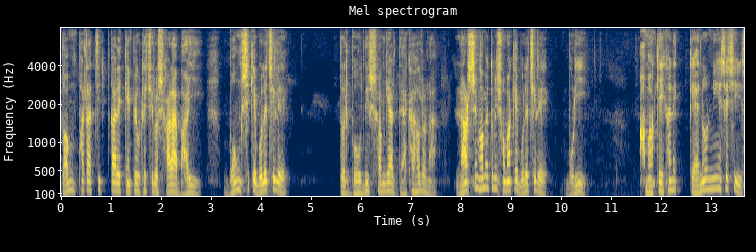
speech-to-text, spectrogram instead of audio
দম ফাটা চিৎকারে কেঁপে উঠেছিল সারা বাড়ি। বংশীকে বলেছিলে, তোর বৌদির সঙ্গে আর দেখা হলো না। নার্সিংহোমে তুমি সোমাকে বলেছিলে, বুড়ি, আমাকে এখানে কেন নিয়ে এসেছিস?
